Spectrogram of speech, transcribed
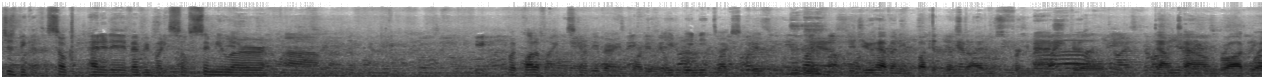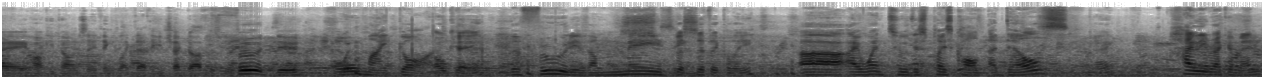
Just because it's so competitive, everybody's so similar. Um, but qualifying is going to be very important. We, we need to execute. Did you have any bucket list items for Nashville, downtown, Broadway, honky tonks, anything like that that you checked off this week? Food, dude. Oh my god. Okay. The food is amazing. Specifically, Uh, I went to this place called Adele's. Okay. Highly recommend.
